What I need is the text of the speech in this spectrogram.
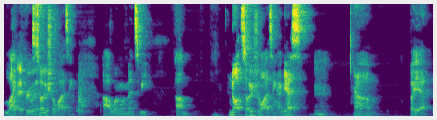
like everywhere. socializing uh, when we're meant to be um, not socializing, I guess. Mm. Um, but yeah,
